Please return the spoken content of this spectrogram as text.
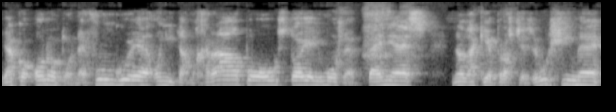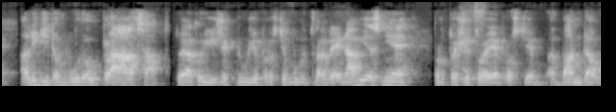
jako ono to nefunguje, oni tam chrápou, stojí moře peněz, no tak je prostě zrušíme a lidi to budou plácat. To je jako když řeknu, že prostě budu tvrdé na vězně, protože to je prostě banda,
